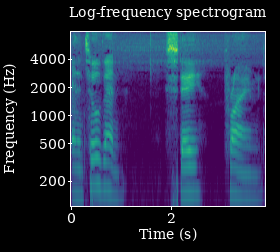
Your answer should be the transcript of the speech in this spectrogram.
And until then, stay primed.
